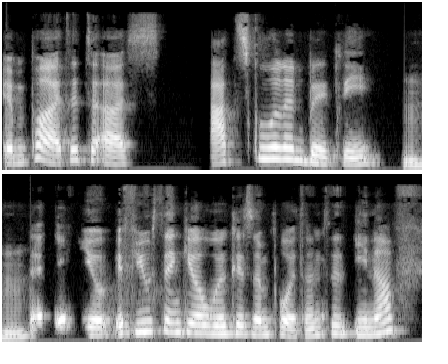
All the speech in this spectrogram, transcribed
imparted to us at school in Berklee mm-hmm. that if you if you think your work is important enough,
